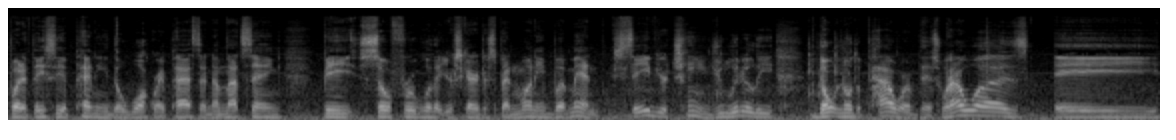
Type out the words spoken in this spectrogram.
But if they see a penny, they'll walk right past it. And I'm not saying be so frugal that you're scared to spend money, but man, save your change. You literally don't know the power of this. When I was a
